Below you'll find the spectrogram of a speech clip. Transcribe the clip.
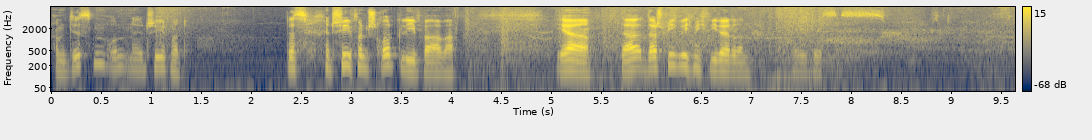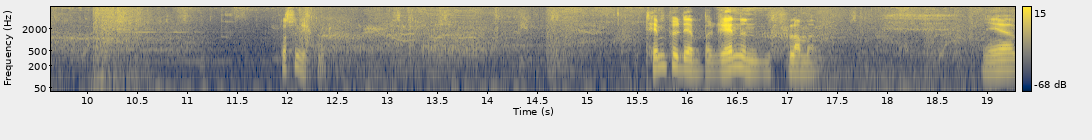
am Dissen und ein Achievement. Das Achievement Schrottliebhaber. Ja, da, da spiegel ich mich wieder drin. Also das ist... Das finde ich gut. Tempel der brennenden Flamme. Naja,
